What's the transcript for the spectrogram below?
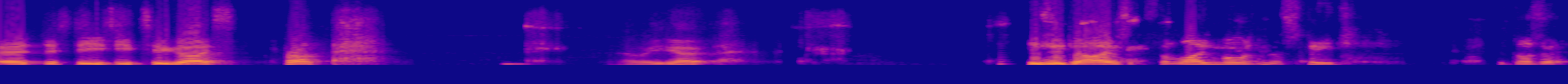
Okay, just easy, two guys front. There we go. Easy, guys. It's the line more than the speed. It does it.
